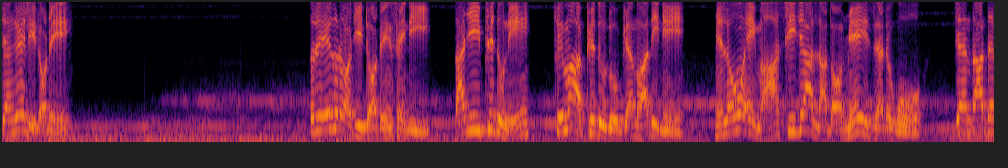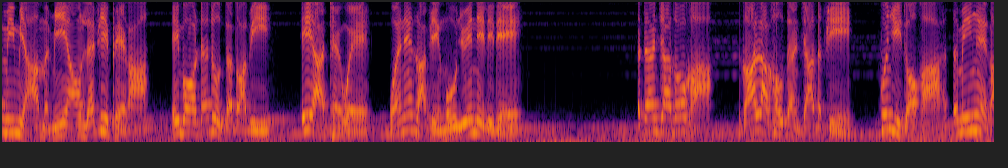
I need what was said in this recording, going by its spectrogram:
ကြံခဲ့လေတော့တယ်တရေကတော့ကြီးဒေါ်တင်စိန်ဒီတာကြီးဖြစ်သူနေချွေးမဖြစ်သူတို့ပြန်သွားသည်နေမျက်လုံးအိမ်မှာစီးကြလာတော့မျက်ရည်ဇက်တို့ကိုကြံသားသမီးများမမြင်အောင်လက်ဖြစ်ဖဲကအိမ်ပေါ်တက်တို့တက်သွားပြီးအေးရထဲဝဲဝမ်းထဲကဖြင့်ငိုကြွေးနေလေတယ်အတန်ကြာသောအခါ ကားလာခေါက်တန်ကြားသဖြင့်ခွင့်ကြည့်သောအခါသမီးငယ်က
